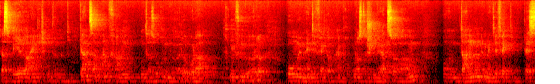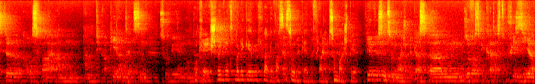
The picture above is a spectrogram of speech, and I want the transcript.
das wäre eigentlich gut, wenn man die ganz am Anfang untersuchen würde oder prüfen würde, um im Endeffekt auch einen prognostischen Wert zu haben und dann im Endeffekt die beste Auswahl an, an Therapieansätzen zu wählen. okay, ich schwinge jetzt mal die gelbe Flagge. Was ja. ist so eine gelbe Flagge ja. zum Beispiel? Wir wissen zum Beispiel, dass ähm, sowas wie Katastrophisieren,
